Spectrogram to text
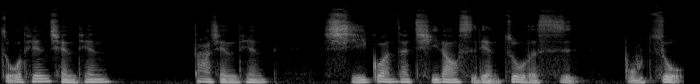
昨天、前天、大前天习惯在七到十点做的事不做，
